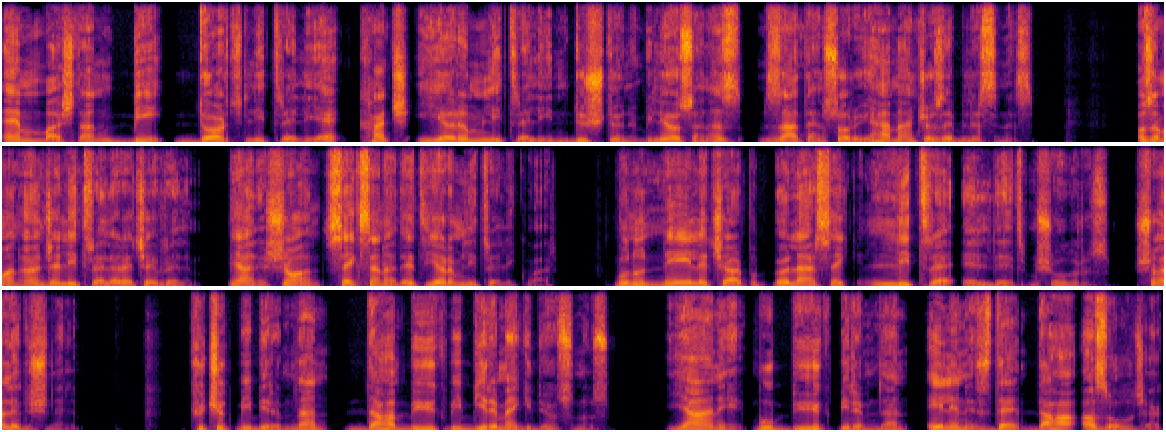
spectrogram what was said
en baştan bir 4 litreliğe kaç yarım litreliğin düştüğünü biliyorsanız, zaten soruyu hemen çözebilirsiniz. O zaman önce litrelere çevirelim. Yani şu an 80 adet yarım litrelik var. Bunu ne ile çarpıp bölersek litre elde etmiş oluruz. Şöyle düşünelim. Küçük bir birimden daha büyük bir birime gidiyorsunuz. Yani bu büyük birimden elinizde daha az olacak.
